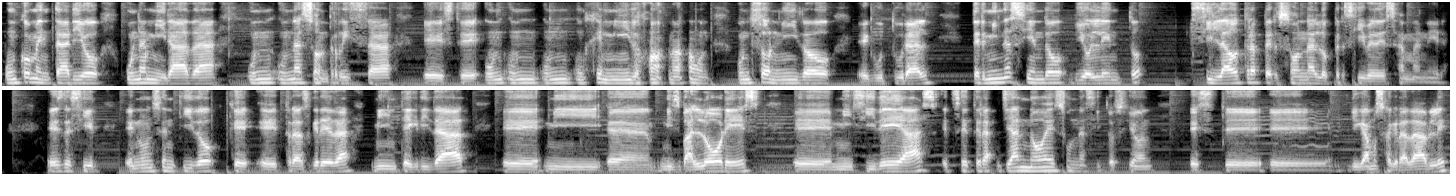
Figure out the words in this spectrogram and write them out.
Un comentario, una mirada, una sonrisa, este, un, gemido, un, sonido eh, gutural, termina siendo violento si la otra persona lo percibe de esa manera. Es decir, en un sentido que eh, transgreda mi integridad, eh, eh, mis valores, mis ideas, etcétera, ya no es una situación, este, digamos, agradable.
